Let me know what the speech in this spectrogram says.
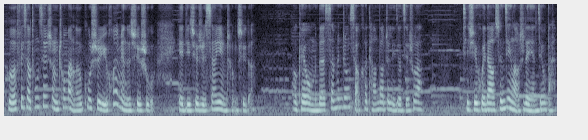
和费孝通先生充满了故事与画面的叙述，也的确是相映成趣的。OK，我们的三分钟小课堂到这里就结束了，继续回到孙静老师的研究吧。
